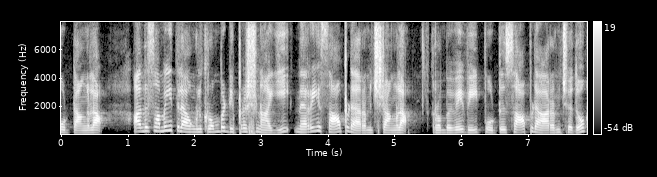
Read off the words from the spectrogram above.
போட்டாங்களாம் அந்த சமயத்துல அவங்களுக்கு ரொம்ப டிப்ரெஷன் ஆகி நிறைய சாப்பிட ஆரம்பிச்சிட்டாங்களாம் ரொம்பவே வெயிட் போட்டு சாப்பிட ஆரம்பிச்சதும்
